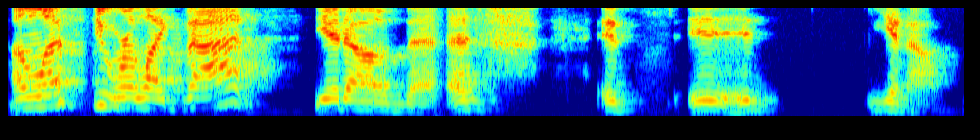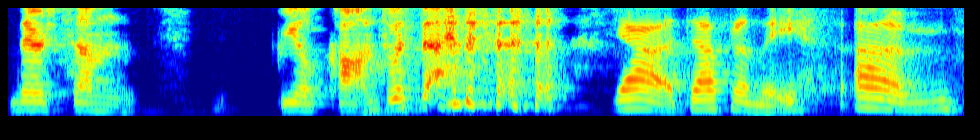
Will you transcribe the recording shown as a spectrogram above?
Unless you were like that you know the, it's it, you know, there's some real cons with that. yeah, definitely. Um,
